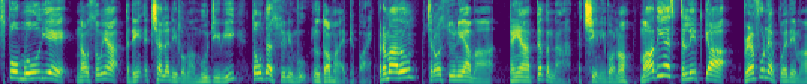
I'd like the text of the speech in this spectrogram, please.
Sport Mall ရဲ့နောက်ဆုံးရသတင်းအချက်လက်တွေပေါ်မှာမူတည်ပြီးသုံးသပ်ဆွေးနွေးမှုလုပ်သွားမှာဖြစ်ပါတယ်ပထမဆုံးကျွန်တော်ဆွေးနွေးရမှာ ဒဏ်ရာပြဿနာအခြေအနေပေါ့နော် Matthias De Ligt က Brentford နဲ့ပွဲစဉ်မှာ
